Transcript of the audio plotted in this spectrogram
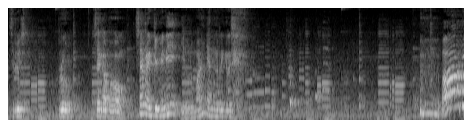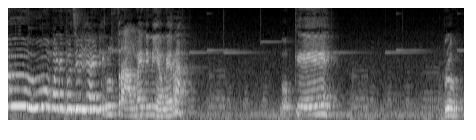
Serius, bro. Saya nggak bohong. Saya main game ini ya lumayan ngeri-ngeri. Aduh, mana bocilnya ini Ultraman ini yang merah. Oke. Bro,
